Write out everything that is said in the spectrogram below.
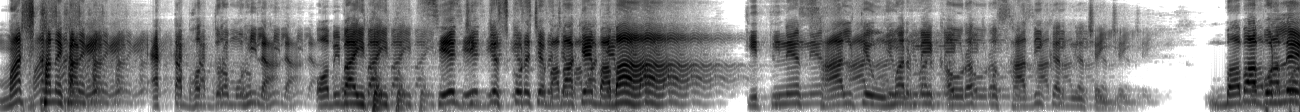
মাসখানে আগে একটা ভদ্র মহিলা অবিবাহিত সে জিজ্ঞেস করেছে বাবাকে বাবা कितने साल के उम्र में एक औरत को शादी करनी चाहिए बाबा बोले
